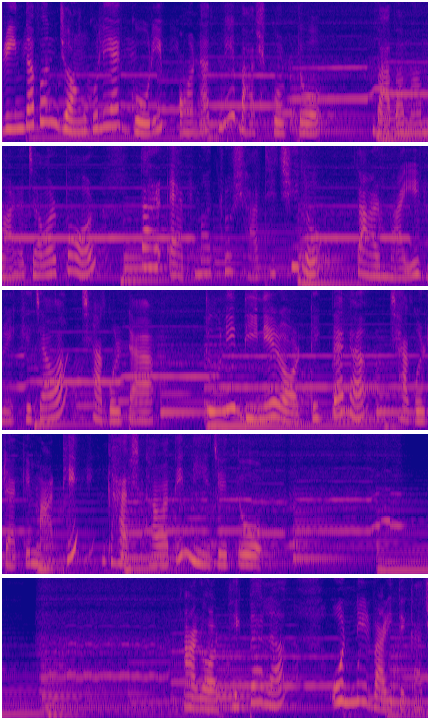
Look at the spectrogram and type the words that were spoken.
বৃন্দাবন জঙ্গলে এক গরিব অনাথ মেয়ে বাস করত। বাবা মা মারা যাওয়ার পর তার একমাত্র সাথী ছিল তার মায়ের রেখে যাওয়া ছাগলটা। টুনি দিনের অর্ধেক বেলা ছাগলটাকে মাঠে ঘাস খাওয়াতে নিয়ে যেত। আর অর্ধেক বেলা অন্যের বাড়িতে কাজ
